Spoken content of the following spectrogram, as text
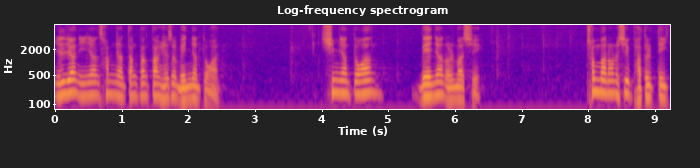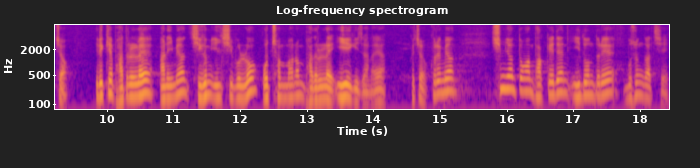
1년, 2년, 3년 땅땅땅 해서 몇 년 동안 10년 동안 매년 얼마씩 천만 원씩 받을 때 있죠. 이렇게 받을래? 아니면 지금 일시불로 5천만 원 받을래? 이 얘기잖아요. 그렇죠? 그러면 10년 동안 받게 된 이 돈들의 무슨 가치?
